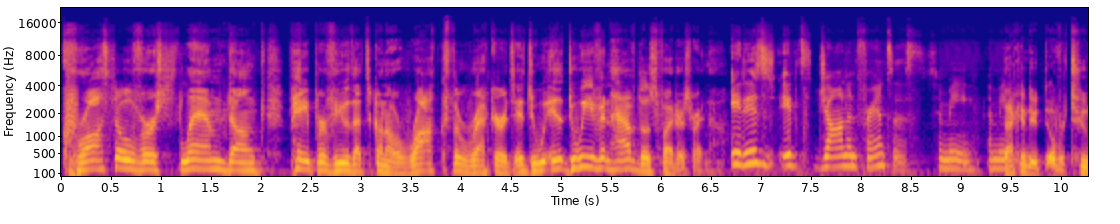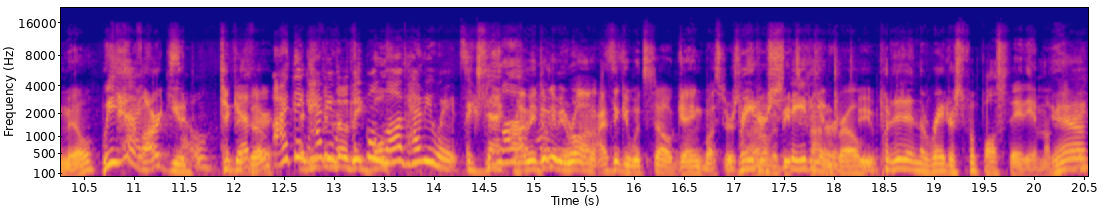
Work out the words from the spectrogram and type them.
crossover slam dunk pay per view that's going to rock the records? Do we, do we even have those fighters right now? It is. It's Jon and Francis to me. I mean, That can do over two mil. We have I argued so. together. I think that even heavy though they people both- love heavyweights. Exactly. Love I mean, don't get me wrong. I think it would sell gangbusters. but I don't know Raiders if it beats Stadium, bro. and Put it in the Raiders football stadium. Okay? Yeah.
